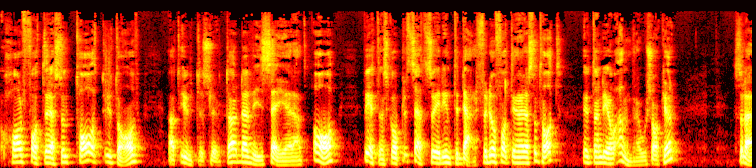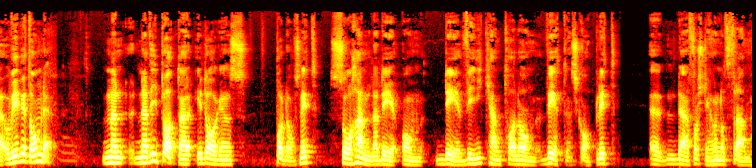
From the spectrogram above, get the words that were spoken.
har fått resultat utav att utesluta. Där vi säger att ja, vetenskapligt sett så är det inte därför du har fått dina resultat. Utan det är av andra orsaker. Sådär, och vi vet om det. Men när vi pratar i dagens poddavsnitt så handlar det om det vi kan tala om vetenskapligt. Eh, där forskningen har nått fram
